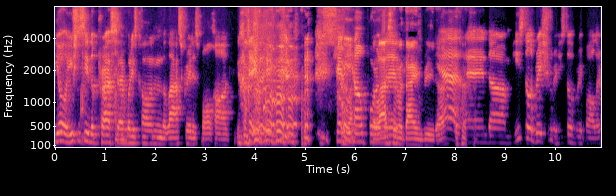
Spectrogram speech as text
yo. You should see the press. Mhm. Everybody's calling him the last greatest ball hog. Can he help The Portland? last of a dying breed. Huh? Yeah, and um, he's still a great shooter. He's still a great baller.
